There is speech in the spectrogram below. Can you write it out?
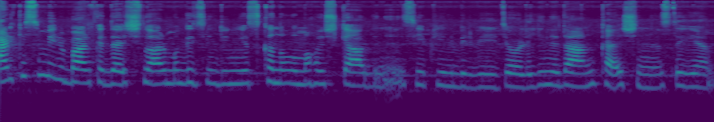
Herkese merhaba arkadaşlar. Magazin Dünyası kanalıma hoş geldiniz. Yepyeni bir video ile yeniden karşınızdayım.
